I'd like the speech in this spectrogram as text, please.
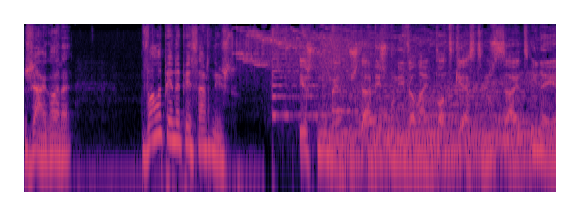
Já agora, vale a pena pensar nisto. Este momento está disponível em podcast no site e na app.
